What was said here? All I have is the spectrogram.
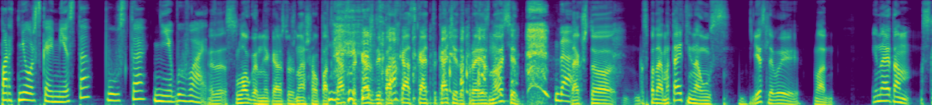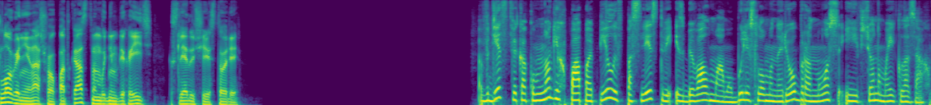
партнерское место пусто не бывает. Это слоган, мне кажется, уже нашего подкаста. Каждый подкаст Катя, это произносит. Да. Так что, господа, мотайте на ус, если вы... Ладно. И на этом слогане нашего подкаста мы будем приходить к следующей истории. В детстве, как у многих, папа пил и впоследствии избивал маму. Были сломаны ребра, нос и все на моих глазах.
